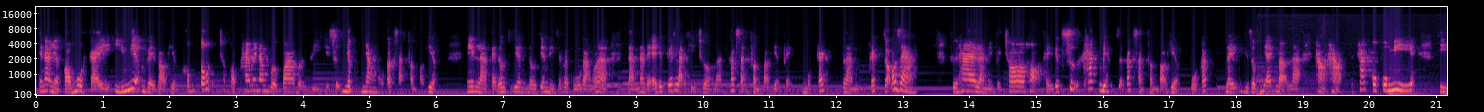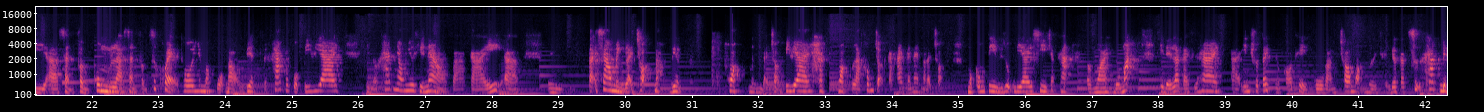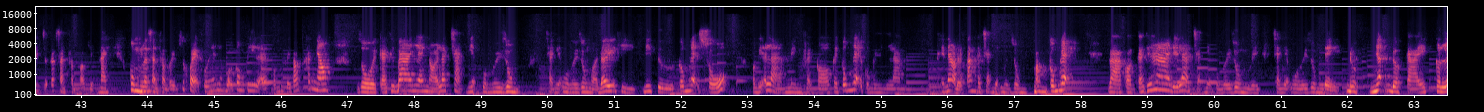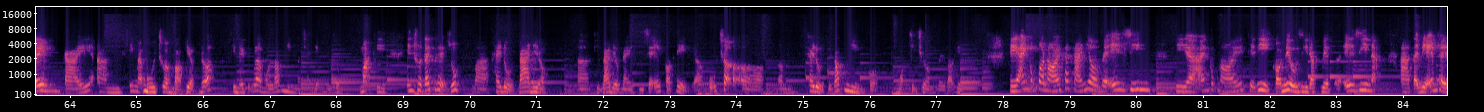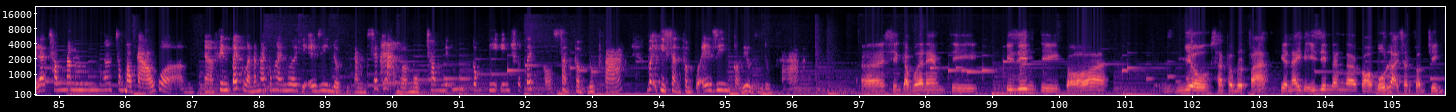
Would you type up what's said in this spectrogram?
thế nào nhỉ? Có một cái ý niệm về bảo hiểm không tốt trong vòng 20 năm vừa qua bởi vì cái sự nhập nhằng của các sản phẩm bảo hiểm. Nên là cái đầu tiên đầu tiên mình sẽ phải cố gắng là làm nào để educate lại thị trường là các sản phẩm bảo hiểm phải một cách làm một cách rõ ràng thứ hai là mình phải cho họ thấy được sự khác biệt giữa các sản phẩm bảo hiểm của các đấy thì giống như anh bảo là hảo hảo khác Cocomi ấy, thì à, sản phẩm cùng là sản phẩm sức khỏe thôi nhưng mà của Bảo Việt phải khác với của PVI thì nó khác nhau như thế nào và cái à, ừ, tại sao mình lại chọn bảo việt hoặc mình đã chọn PVI hoặc hoặc là không chọn cả hai cái này mà lại chọn một công ty ví dụ BIC chẳng hạn ở ngoài đúng không ạ? Thì đấy là cái thứ hai. À, Introtech nó có thể cố gắng cho mọi người thấy được các sự khác biệt giữa các sản phẩm bảo hiểm này. Cùng là sản phẩm bảo hiểm sức khỏe thôi nhưng mỗi công ty lại có một cái góc khác nhau. Rồi cái thứ ba như anh nói là trải nghiệm của người dùng. Trải nghiệm của người dùng ở đây thì đi từ công nghệ số có nghĩa là mình phải có cái công nghệ của mình làm thế nào để tăng cái trải nghiệm người dùng bằng công nghệ và còn cái thứ hai đấy là trải nghiệm của người dùng về trải nghiệm của người dùng để được nhận được cái claim cái um, khi mà bồi thường bảo hiểm nữa thì đấy cũng là một góc nhìn mà trải nghiệm người dùng. Mà thì insurtech có thể giúp và thay đổi ba điều. À, thì ba điều này thì sẽ có thể uh, hỗ trợ uh, um, thay đổi cái góc nhìn của mọi thị trường về bảo hiểm. Thì anh cũng có nói khá khá nhiều về Ezin thì uh, anh cũng nói thế thì có điều gì đặc biệt ở Ezin ạ? À, tại vì em thấy là trong năm trong báo cáo của uh, fintech vào năm 2020 thì Ezin được nằm xếp hạng vào một trong những công ty insurtech có sản phẩm đột phá. Vậy thì sản phẩm của Ezin có điều gì đột phá? À, xin cảm ơn em. Thì Ezin thì có nhiều sản phẩm đột phá. Hiện nay thì Ezin đang à, có bốn loại sản phẩm chính.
